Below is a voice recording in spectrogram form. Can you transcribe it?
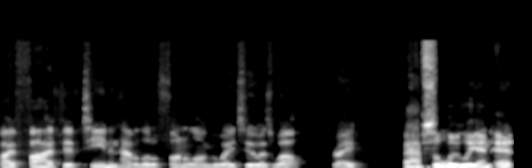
by 5:15 and have a little fun along the way too as well, right? Absolutely. And at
